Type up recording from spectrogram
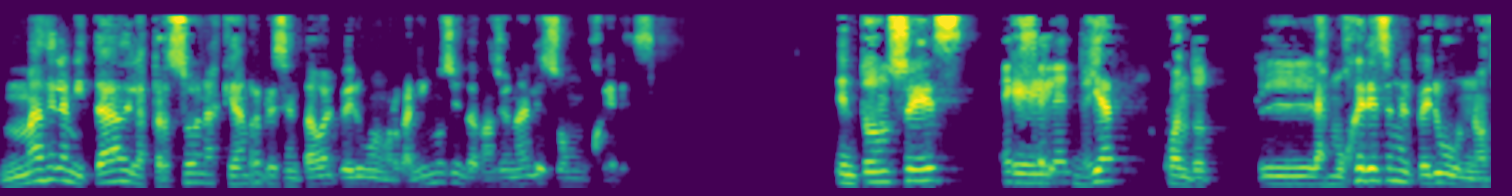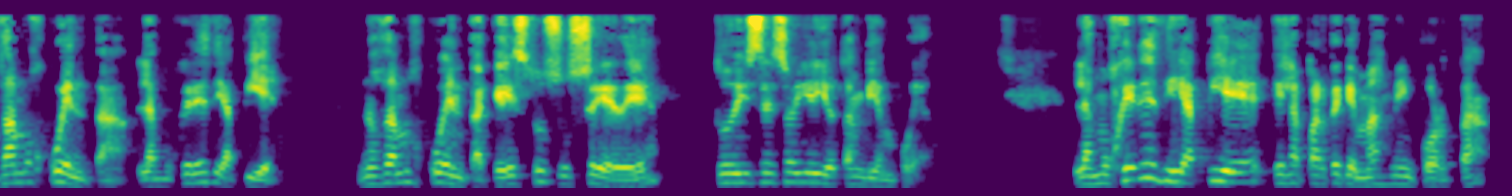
Más de la mitad de las personas que han representado al Perú en organismos internacionales son mujeres. Entonces, eh, ya cuando las mujeres en el Perú nos damos cuenta, las mujeres de a pie, nos damos cuenta que esto sucede, tú dices, oye, yo también puedo. Las mujeres de a pie, que es la parte que más me importa,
